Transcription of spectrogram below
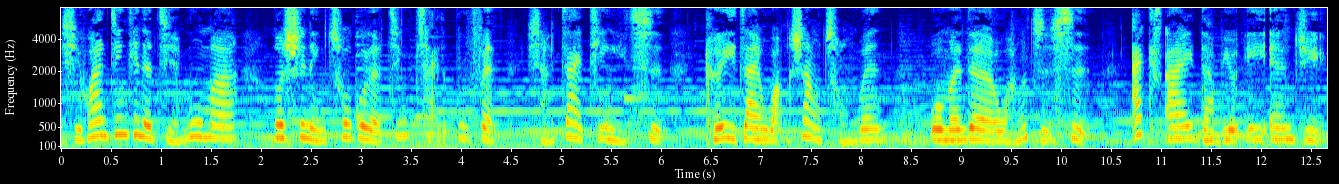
喜欢今天的节目吗？若是您错过了精彩的部分，想再听一次，可以在网上重温。我们的网址是 x i w a n g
